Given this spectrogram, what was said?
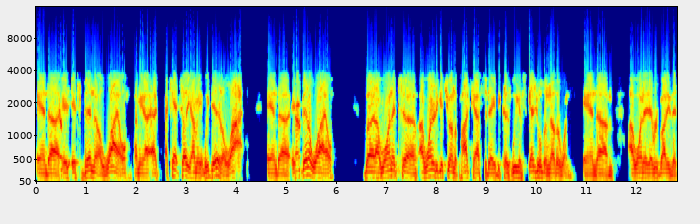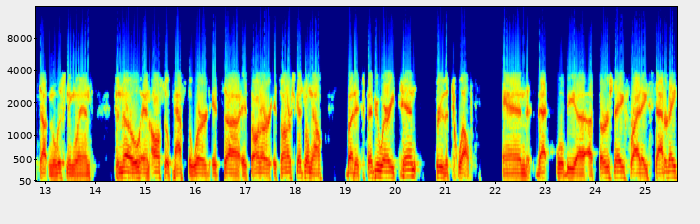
And uh, it, it's been a while. I mean, I, I- can't tell you. I mean, we did it a lot, and uh, it's been a while. But I wanted to I wanted to get you on the podcast today because we have scheduled another one, and um, I wanted everybody that's out in the listening land to know and also pass the word. It's uh, it's on our it's on our schedule now, but it's February 10th through the 12th, and that will be a, a Thursday, Friday, Saturday.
